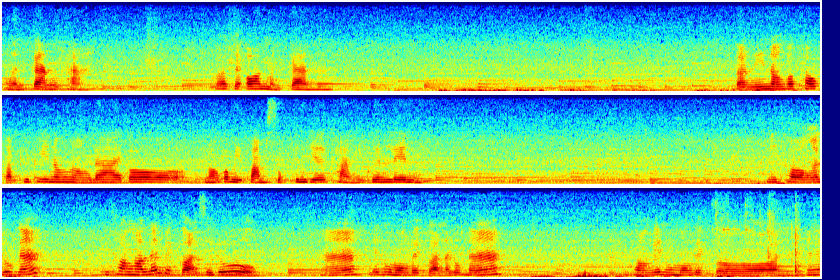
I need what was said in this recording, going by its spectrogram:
เหมือนกันค่ะ ก็จะอ้อนเหมือนกัน ตอนนี้น้องก็เข้ากับพี่ๆน้องๆได้ก็น้องก็มีความสุขขึ้นเยอะค่ะมีเพื่อนเล่น มีทองนะลูกนะมีทองนอนเล่นไปก่อนสิลูกนะเล่นอุโมงค์ไปก่อนนะลูกนะมีทองเล่นอุโมงค์ไปก่อน เอ๊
